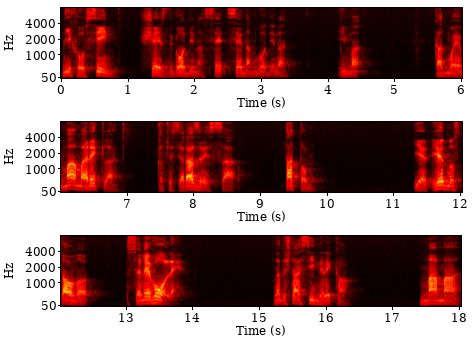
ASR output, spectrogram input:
njihov sin, šest godina, sedam godina ima, kad mu je mama rekla da će se razvesti sa tatom, jer jednostavno se ne vole. Znate šta je sin rekao? Mama,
